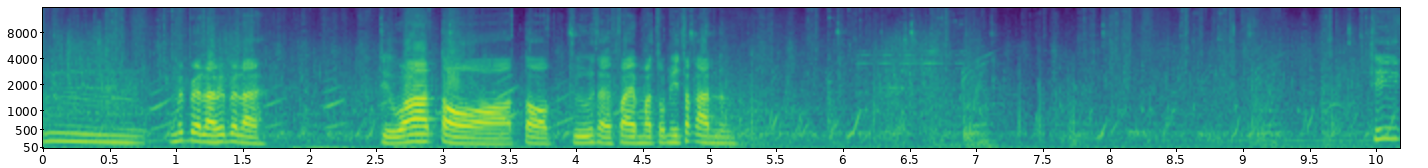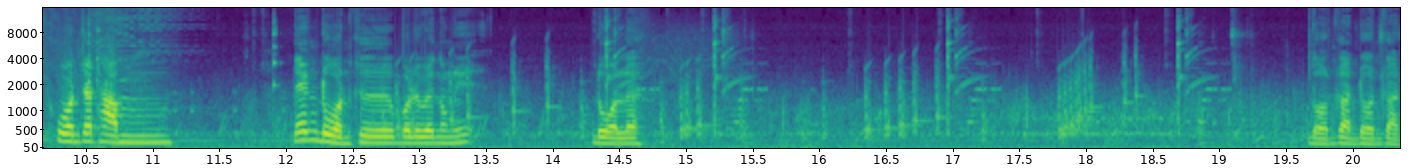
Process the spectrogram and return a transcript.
อืม ไม่เป็นไรไม่เป็นไร ถือว่าต่อต่อฟิวสายไฟมาตรงนี้สักอันหนึ่งที่ควรจะทำเร่งด่วนคือบริเวณตรงนี้ ด่วนเลย โดนก่อนโดนก่อน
